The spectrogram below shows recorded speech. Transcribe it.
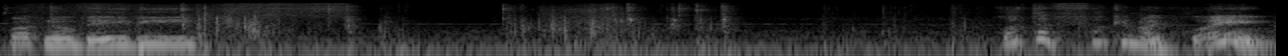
Fuck no, baby. What the fuck am I playing?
